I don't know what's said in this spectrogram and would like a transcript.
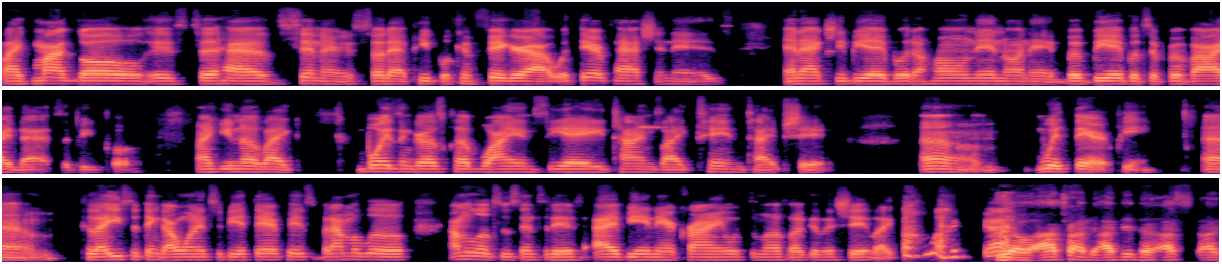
like my goal is to have centers so that people can figure out what their passion is and actually be able to hone in on it, but be able to provide that to people. Like, you know, like Boys and Girls Club YMCA times like 10 type shit um, with therapy. Um, because I used to think I wanted to be a therapist, but I'm a little, I'm a little too sensitive. I be in there crying with the motherfuckers and shit. Like, oh my god. Yo, I tried. To, I did the. I, I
